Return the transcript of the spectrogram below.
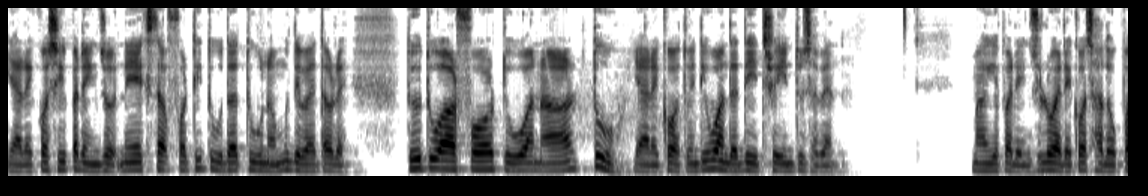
यारे को सी परेंग जो नेक्स्ट फोर्टी टू द टू न अमुक डिवाइड तौरे two two are four two one are two यारेको ट्वेंटी वन दी थ्री इंटू सेवन मागे परेंग लोरेको सादोप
